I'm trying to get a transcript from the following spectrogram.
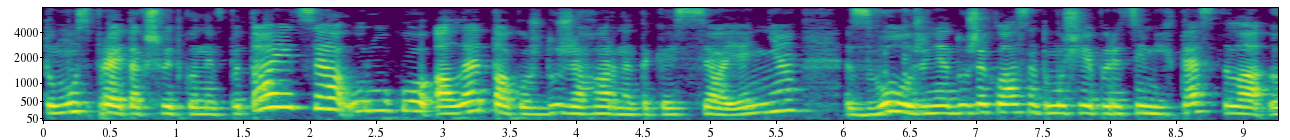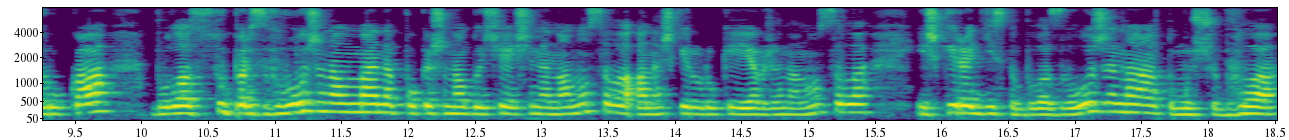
Тому спрей так швидко не впитається у руку, але також дуже гарне таке сяяння, зволоження дуже класне, тому що я перед цим їх тестила. Рука була супер зволожена в мене, поки що на обличчя я ще не наносила, а на шкіру руки я вже наносила. І шкіра дійсно була зволожена, тому що була,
